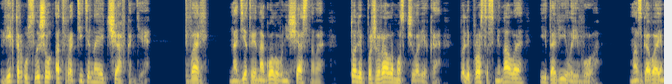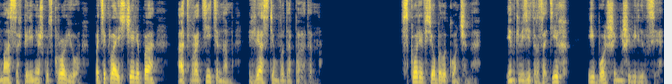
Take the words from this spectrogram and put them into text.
Виктор услышал отвратительное чавканье. Тварь, надетая на голову несчастного, то ли пожирала мозг человека, то ли просто сминала и давила его. Мозговая масса вперемешку с кровью потекла из черепа отвратительным вязким водопадом. Вскоре все было кончено. Инквизитор затих и больше не шевелился.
